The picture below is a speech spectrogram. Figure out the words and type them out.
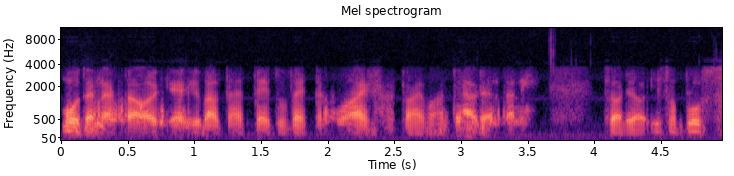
muuten näyttää oikein hyvältä, että ei tule vettä kuin aisaa taivaan täydeltä, niin se on jo iso plussa.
